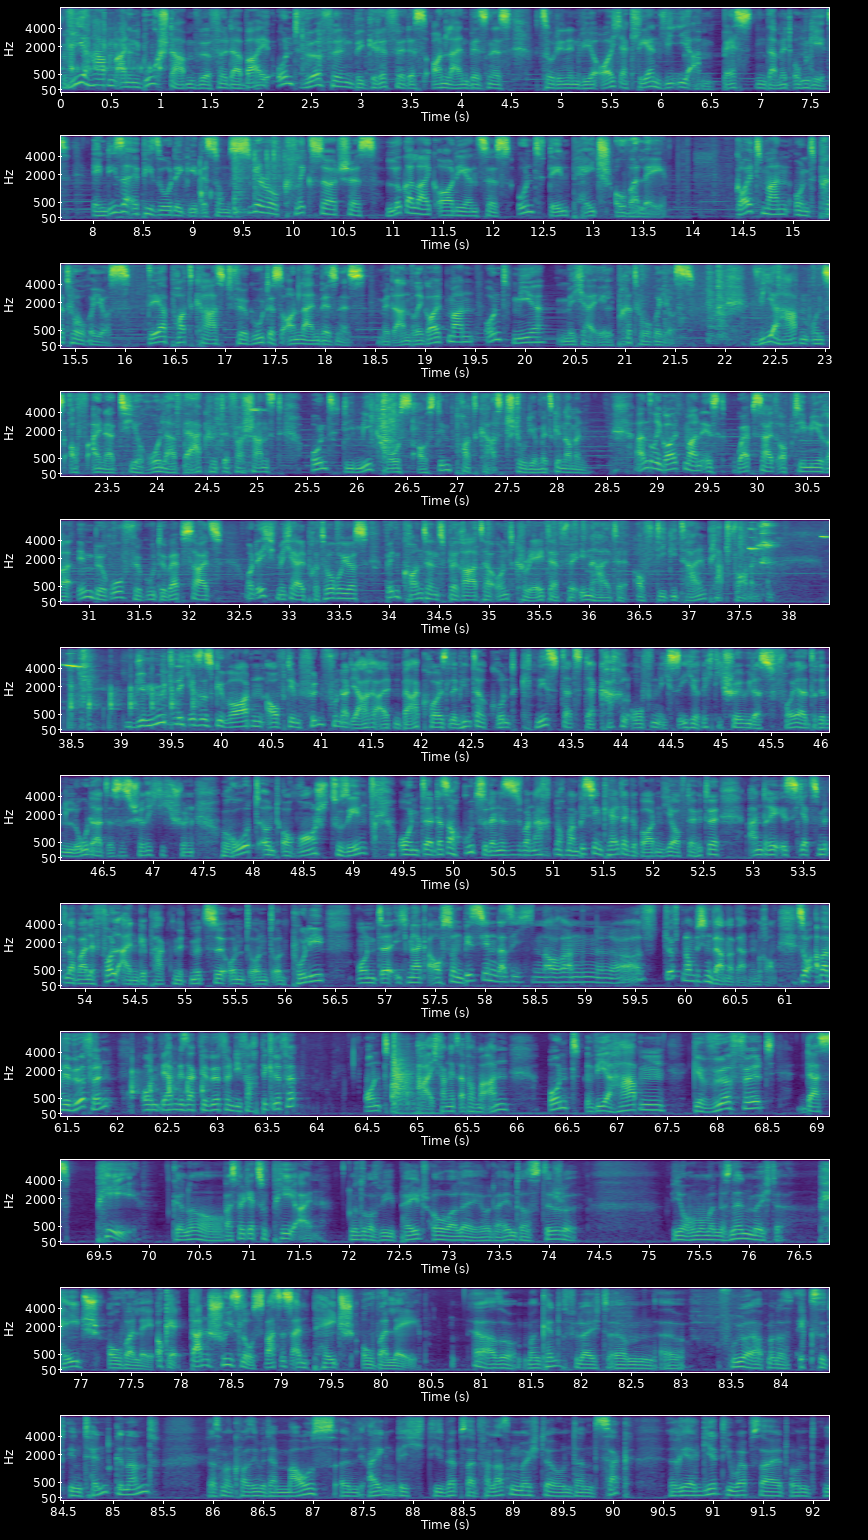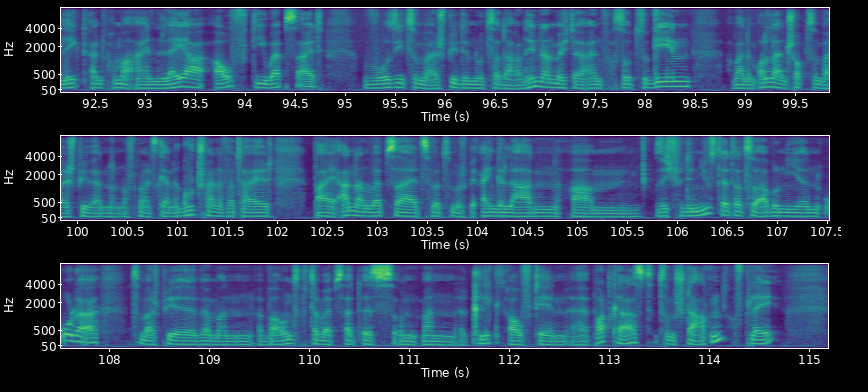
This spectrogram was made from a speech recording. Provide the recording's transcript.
Wir haben einen Buchstabenwürfel dabei und würfeln Begriffe des Online-Business, zu denen wir euch erklären, wie ihr am besten damit umgeht. In dieser Episode geht es um Zero-Click-Searches, Lookalike Audiences und den Page-Overlay. Goldmann und Pretorius, der Podcast für gutes Online-Business mit André Goldmann und mir, Michael Pretorius. Wir haben uns auf einer Tiroler Berghütte verschanzt und die Mikros aus dem Podcast-Studio mitgenommen. André Goldmann ist Website-Optimierer im Büro für gute Websites und ich, Michael Pretorius, bin Content-Berater und Creator für Inhalte auf digitalen Plattformen. Gemütlich ist es geworden auf dem 500 Jahre alten Berghäusl. Im Hintergrund knistert der Kachelofen. Ich sehe hier richtig schön, wie das Feuer drin lodert. Es ist schon richtig schön rot und orange zu sehen. Und äh, das ist auch gut so, denn es ist über Nacht noch mal ein bisschen kälter geworden hier auf der Hütte. André ist jetzt mittlerweile voll eingepackt mit Mütze und, und, und Pulli. Und äh, ich merke auch so ein bisschen, dass ich noch an, ja, es dürfte noch ein bisschen wärmer werden im Raum. So, aber wir würfeln. Und wir haben gesagt, wir würfeln die Fachbegriffe. Und ah, ich fange jetzt einfach mal an. Und wir haben gewürfelt das P. Genau. Was fällt dir zu P ein? Sowas wie Page Overlay oder Interstitial. Wie auch immer man das nennen möchte. Page Overlay. Okay, dann schieß los. Was ist ein Page Overlay? Ja, also man kennt es vielleicht, ähm, äh, früher hat man das Exit Intent genannt, dass man quasi mit der Maus äh, eigentlich die Website verlassen möchte und dann zack, reagiert die Website und legt einfach mal einen Layer auf die Website, wo sie zum Beispiel den Nutzer daran hindern möchte, einfach so zu gehen. Bei einem Online-Shop zum Beispiel werden dann oftmals gerne Gutscheine verteilt. Bei anderen Websites wird zum Beispiel eingeladen, ähm, sich für den Newsletter zu abonnieren. Oder zum Beispiel, wenn man bei uns auf der Website ist und man klickt auf den äh, Podcast zum Starten, auf Play,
